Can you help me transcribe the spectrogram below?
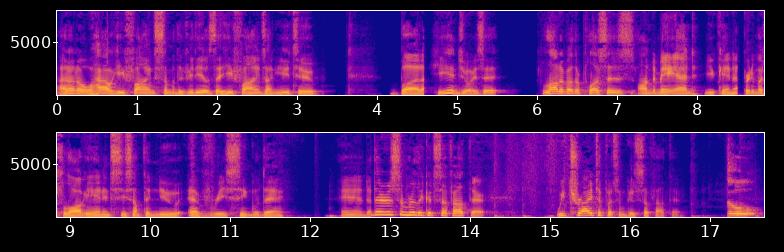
I don't know how he finds some of the videos that he finds on YouTube, but he enjoys it. A lot of other pluses on demand. You can uh, pretty much log in and see something new every single day. And uh, there is some really good stuff out there. We tried to put some good stuff out there. So,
